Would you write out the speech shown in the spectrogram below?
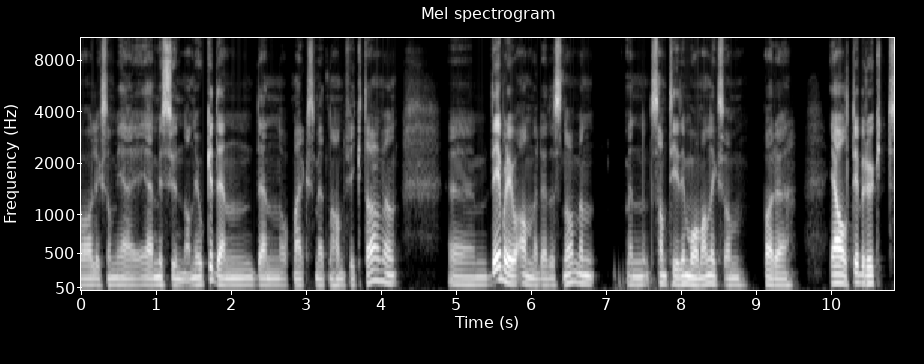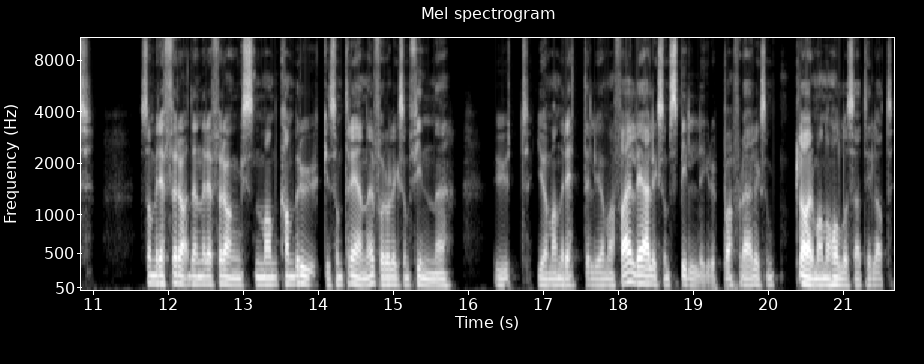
og liksom, Jeg, jeg misunna han jo ikke den, den, oppmerksomheten han fikk da. men Det blir jo annerledes nå, men, men, samtidig må man liksom bare Jeg har alltid brukt som refera den referansen man kan bruke som trener for å liksom finne ut gjør man rett eller gjør man feil, det er liksom spillergruppa. For det er liksom, klarer man å holde seg til at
